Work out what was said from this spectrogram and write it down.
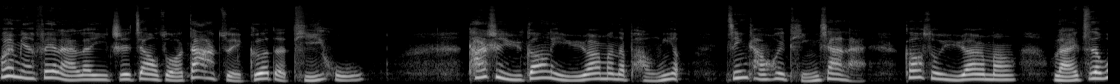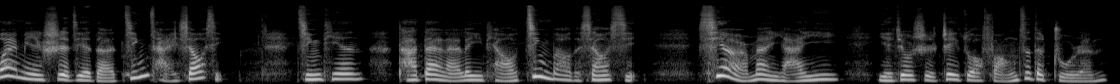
外面飞来了一只叫做大嘴哥的鹈鹕，它是鱼缸里鱼儿们的朋友，经常会停下来。告诉鱼儿们来自外面世界的精彩消息。今天他带来了一条劲爆的消息：谢尔曼牙医，也就是这座房子的主人，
